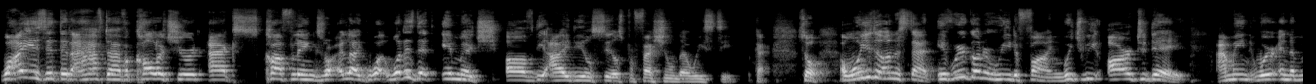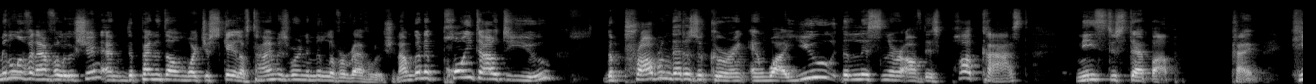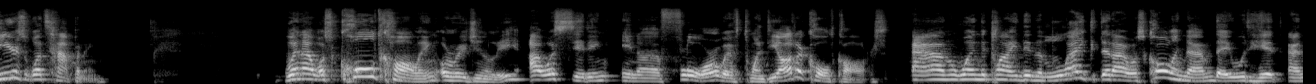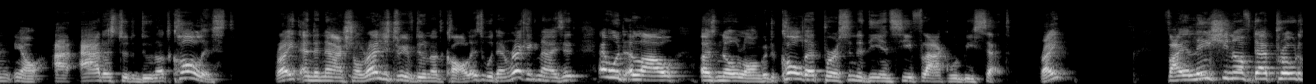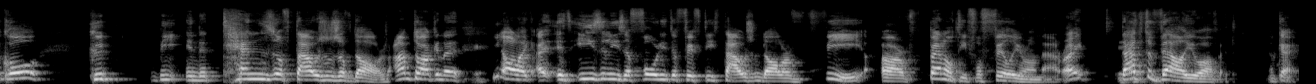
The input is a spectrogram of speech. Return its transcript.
why is it that I have to have a collared shirt, axe, cufflinks, or like what, what is that image of the ideal sales professional that we see? Okay. So I want you to understand if we're going to redefine, which we are today, I mean, we're in the middle of an evolution and dependent on what your scale of time is, we're in the middle of a revolution. I'm going to point out to you the problem that is occurring and why you, the listener of this podcast, needs to step up. Okay. Here's what's happening when I was cold calling originally, I was sitting in a floor with 20 other cold callers. And when the client didn't like that I was calling them, they would hit and, you know, add us to the do not call list. Right. And the National Registry of Do Not Call list would then recognize it and would allow us no longer to call that person. The DNC flag would be set. Right. Violation of that protocol could be in the tens of thousands of dollars. I'm talking, a, you know, like it's easily as a forty to fifty thousand dollar fee or penalty for failure on that, right? Yeah. That's the value of it. Okay.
